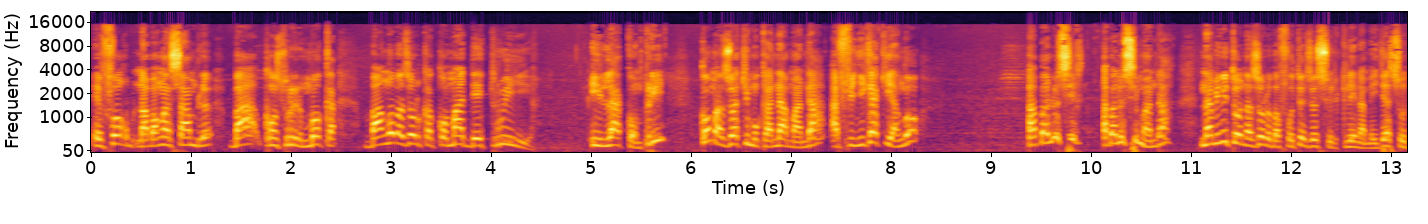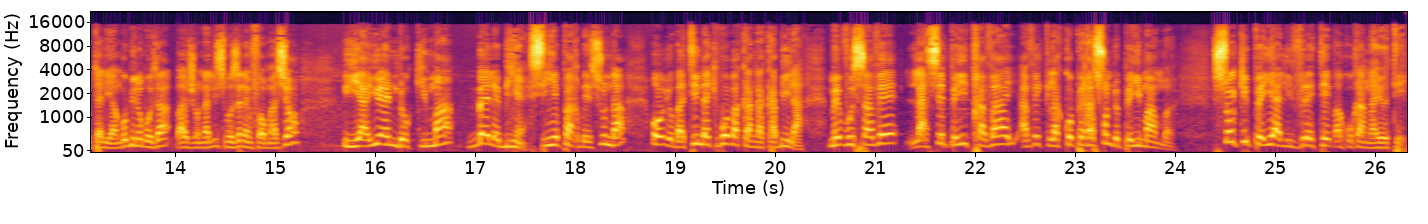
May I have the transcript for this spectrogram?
effort na bango ensemble baconstruire mboka bango bazoluka comment détruire il a compris comme azwaki mokanda ya manda afinikaki yango abalosi abalosi manda na minute oyo nazoloba photo ezocircule na média so otali yango bino boza bajournaliste boza na information. Il y a eu un document bel et bien signé par besunda oyo batindaki mpo bakanga kabila. Mais vous savez la cpi travaille avec la coopération de pays membres. Soki pays alivre te bakokanga yo te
